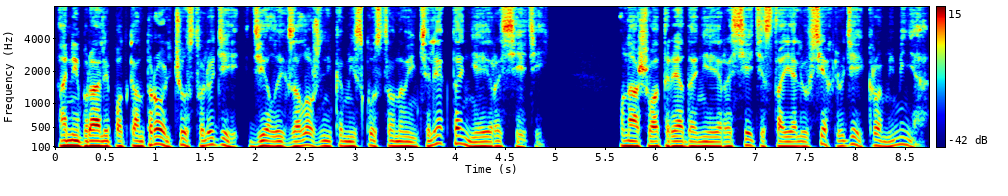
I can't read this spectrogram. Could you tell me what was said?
Они брали под контроль чувства людей, делая их заложниками искусственного интеллекта нейросетей. У нашего отряда нейросети стояли у всех людей, кроме меня.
